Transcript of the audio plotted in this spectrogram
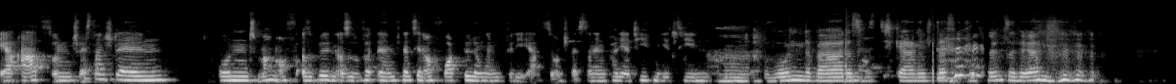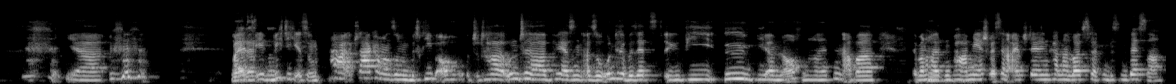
Arzt- und Schwesternstellen und machen auch, also bilden, also äh, finanzieren auch Fortbildungen für die Ärzte und Schwestern in Palliativmedizin. Ach, wunderbar, das genau. wusste ich gar nicht. Das ist schön zu hören. ja. Weil ja, es eben wichtig ist. Und klar, klar, kann man so einen Betrieb auch total unterperson, also unterbesetzt irgendwie, irgendwie am Laufen halten. Aber wenn man halt ein paar mehr Schwestern einstellen kann, dann läuft es halt ein bisschen besser.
